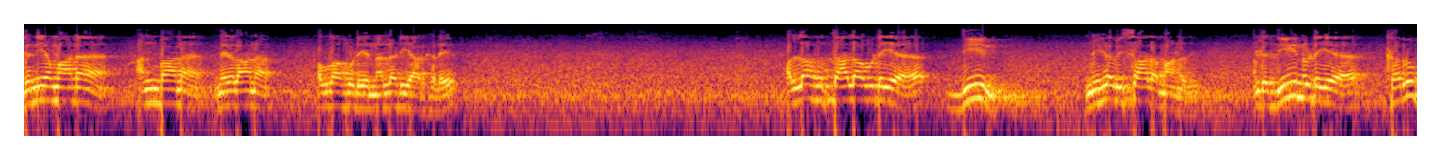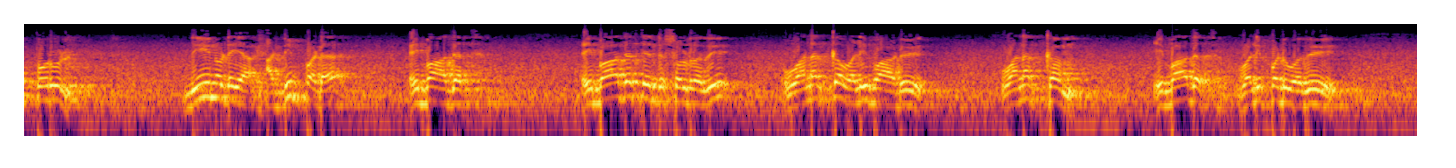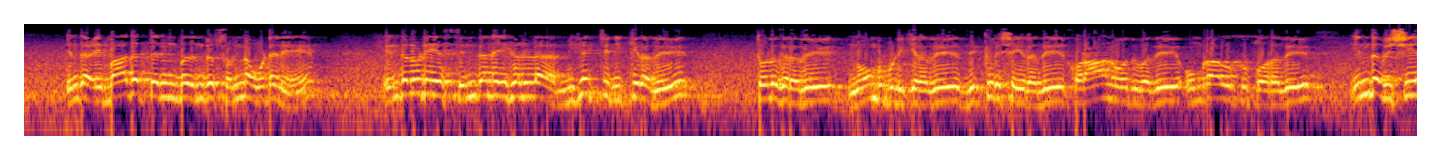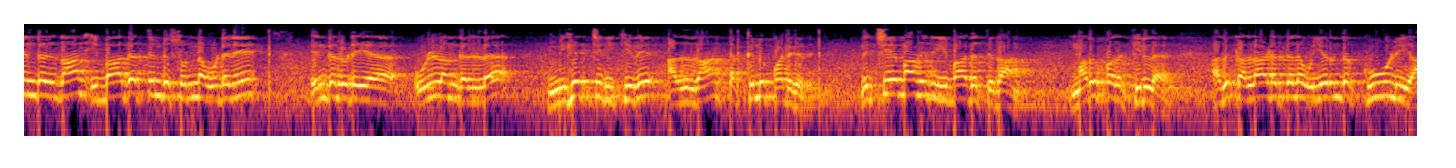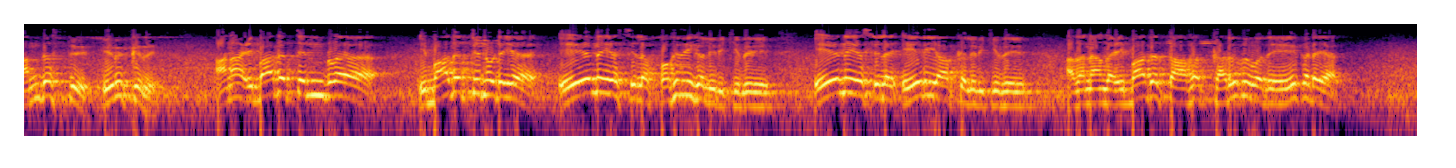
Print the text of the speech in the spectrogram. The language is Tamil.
கண்ணியமான அன்பான மேலான அல்லாஹுடைய நல்லடியார்களே அல்லாஹு தாலாவுடைய தீன் மிக விசாலமானது. இந்த தீனுடைய கருப்பொருள் தீனுடைய அடிப்படை இபாதத். இபாதத் என்று சொல்றது வணக்க வழிபாடு வணக்கம் இபாதத் வழிபடுவது. இந்த இபாதத் என்பது என்று சொன்ன உடனே எங்களுடைய சிந்தனைகள்ல மிகச்சி நிக்கிறது தொழுகிறது நோன்பு பிடிக்கிறது திக்ரு செய்யறது குரான் ஓதுவது உம்ராவுக்கு போறது. இந்த விஷயங்கள் தான் இபாதத் என்று சொன்ன உடனே எங்களுடைய உள்ளங்கள்ல மிகச்சி நிற்கிது அதுதான் டக்குன்னு படுகிறது. நிச்சயமாக இது இபாதத்து தான். மறுப்பதற்கு இல்ல. அதுக்கு அல்லாடத்துல உயர்ந்த கூலி அந்தஸ்து இருக்குது. ஆனா இபாதத் என்ற இபாதத்தினுடைய ஏனைய சில பகுதிகள் இருக்குது ஏனைய சில ஏரியாக்கள் இருக்குது. அதை நாங்க இபாதத்தாக கருதுவதே கிடையாது.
